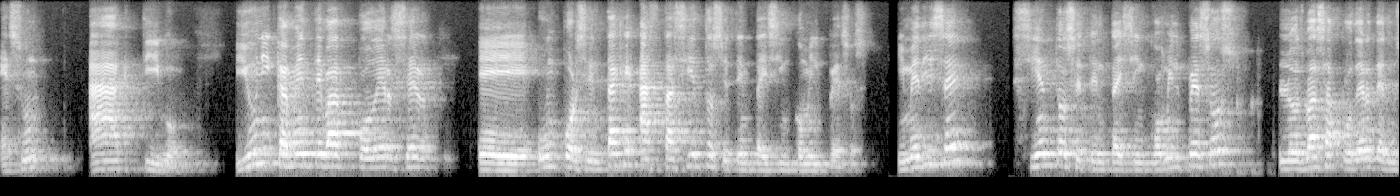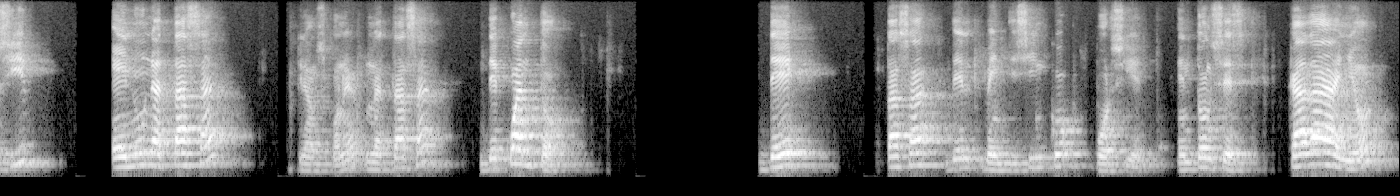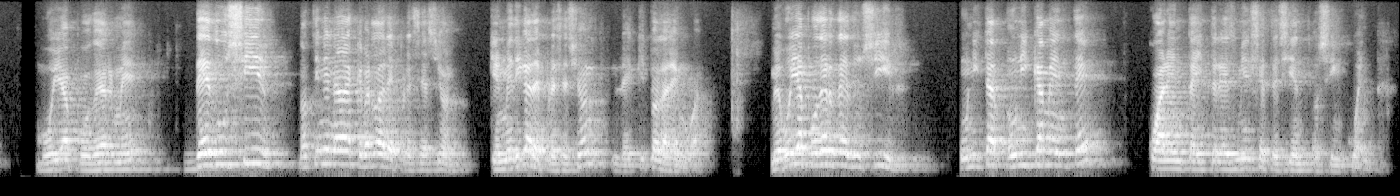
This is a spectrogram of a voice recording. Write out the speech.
Es un activo. Y únicamente va a poder ser eh, un porcentaje hasta 175 mil pesos. Y me dice 175 mil pesos los vas a poder deducir en una tasa, aquí vamos a poner una tasa, ¿de cuánto? De tasa del 25%. Entonces, cada año voy a poderme deducir, no tiene nada que ver la depreciación. Quien me diga depreciación, le quito la lengua. Me voy a poder deducir únicamente 43,750.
